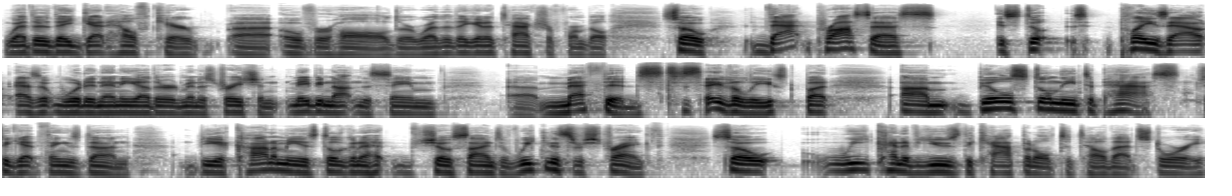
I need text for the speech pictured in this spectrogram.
whether they get health care uh, overhauled or whether they get a tax reform bill. So that process is still plays out as it would in any other administration, maybe not in the same uh, methods, to say the least, but um, bills still need to pass to get things done. The economy is still going to show signs of weakness or strength. So we kind of use the Capitol to tell that story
